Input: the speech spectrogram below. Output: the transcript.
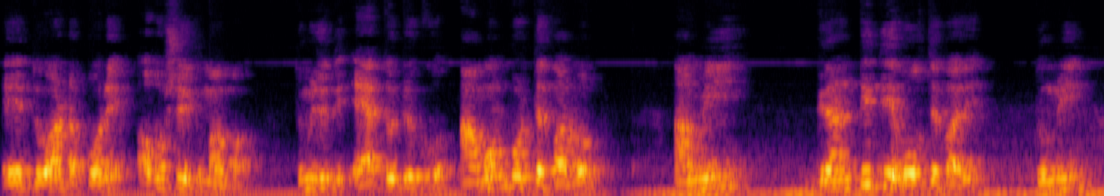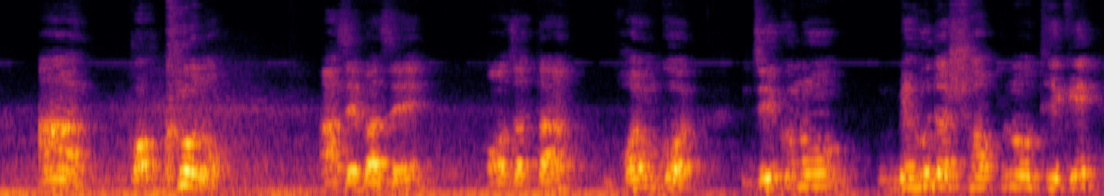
এই দোয়াটা পরে অবশ্যই ঘুমাবা। তুমি যদি এতটুকু আমল করতে পারো, আমি গ্যারান্টি দিয়ে বলতে পারি, তুমি আর কখনো আজে বাজে অযথা ভয়ঙ্কর যে কোনো বেহুদা স্বপ্ন থেকে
